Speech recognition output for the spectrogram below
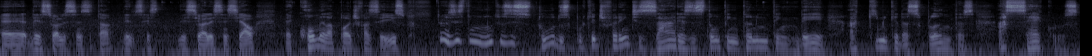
é, desse óleo essencial, desse, desse óleo essencial é, como ela pode fazer isso. Então existem muitos estudos porque diferentes áreas estão tentando entender a química das plantas há séculos.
